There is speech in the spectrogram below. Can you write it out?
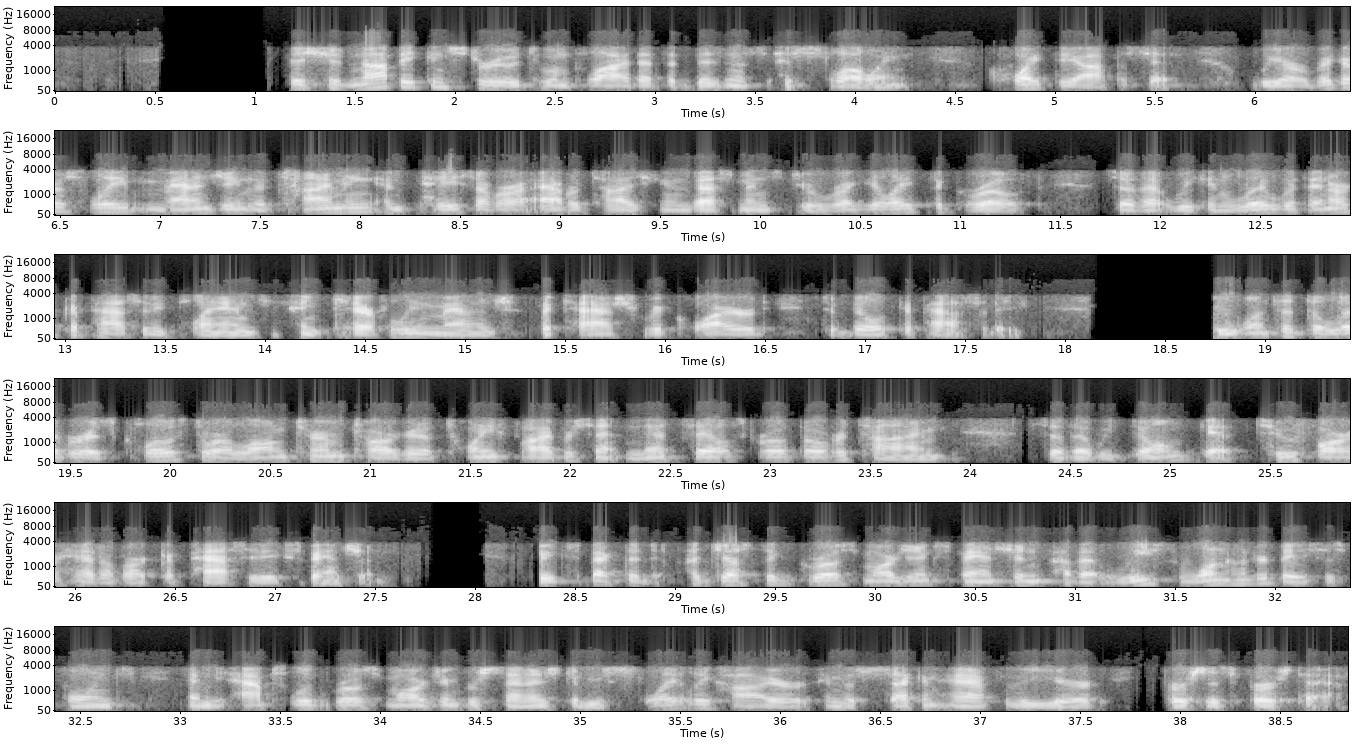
This should not be construed to imply that the business is slowing. Quite the opposite. We are rigorously managing the timing and pace of our advertising investments to regulate the growth so that we can live within our capacity plans and carefully manage the cash required to build capacity. We want to deliver as close to our long-term target of 25% net sales growth over time so that we don't get too far ahead of our capacity expansion. We expect an adjusted gross margin expansion of at least 100 basis points and the absolute gross margin percentage to be slightly higher in the second half of the year versus first half.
